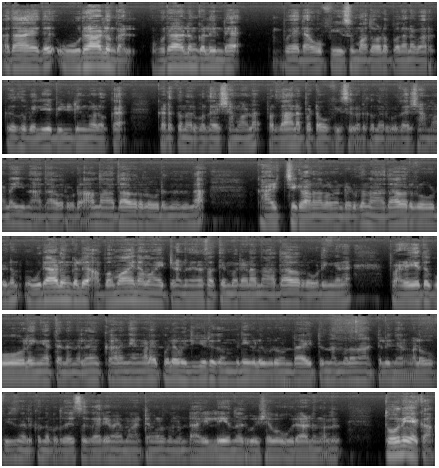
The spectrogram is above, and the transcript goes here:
അതായത് ഊരാളുങ്കൽ. ഊരാളുങ്കലിന്റെ പിന്നെ ഓഫീസും അതോടൊപ്പം തന്നെ വർക്കേഴ്സ് വലിയ ബിൽഡിങ്ങുകളൊക്കെ കിടക്കുന്ന ഒരു പ്രദേശമാണ്. പ്രധാനപ്പെട്ട ഓഫീസ് കിടക്കുന്ന ഒരു പ്രദേശമാണ് ഈ നാദാവർ റോഡ് ആ നാദാവർ റോഡിൽ നിന്നുള്ള കാഴ്ചകളാണ് നമ്മൾ കണ്ടുകൊടുക്കുന്നത്. നാദാവർ റോഡിനും ഊരാളുങ്കൽ അപമാനമായിട്ടാണ് ഞാൻ സത്യം പറയുന്നത് നാദാവർ റോഡ് ഇങ്ങനെ പഴയതുപോലെ ഇങ്ങനെ തന്നെ നിലനിൽക്കുകയാണ്. ഞങ്ങളെപ്പോലെ വലിയൊരു കമ്പനികൾ ഇവിടെ ഉണ്ടായിട്ടും നമ്മുടെ നാട്ടിൽ ഞങ്ങൾ ഓഫീസ് നിൽക്കുന്ന പ്രദേശത്ത് കാര്യമായ മാറ്റങ്ങളൊന്നും ഉണ്ടായില്ലേ എന്നൊരു പക്ഷേ ഊരാളുങ്ങൾ തോന്നിയേക്കാം.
